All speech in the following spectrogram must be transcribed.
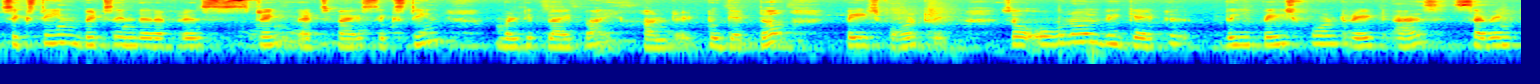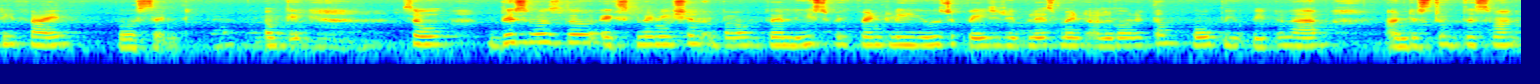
16 bits in the reference string that's why 16 multiplied by 100 to get the page fault rate. So overall we get the page fault rate as 75%. Okay. So this was the explanation about the least frequently used page replacement algorithm. Hope you people have understood this one.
